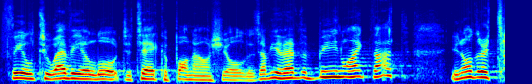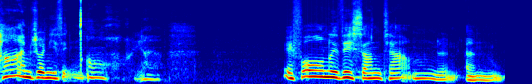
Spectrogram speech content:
feel too heavy a load to take upon our shoulders. Have you ever been like that? You know, there are times when you think, oh, yeah, if only this hadn't happened, and, and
